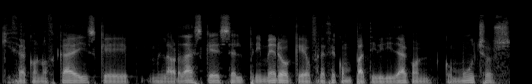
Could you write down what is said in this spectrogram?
quizá conozcáis, que la verdad es que es el primero que ofrece compatibilidad con, con muchos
